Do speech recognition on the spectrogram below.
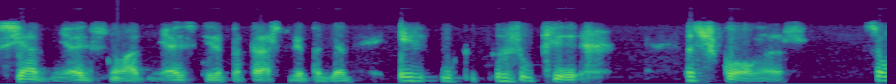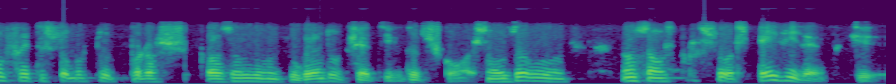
se há dinheiro, se não há dinheiro, se tira para trás, se tira para diante. o que as escolas são feitas sobretudo para os, para os alunos. O grande objetivo das escolas são os alunos, não são os professores. É evidente que,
